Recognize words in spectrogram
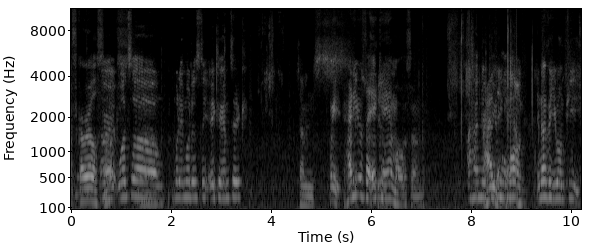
SCAR-L sucks. Alright, what's um what ammo does the AKM take? Seven. Wait, how do you have the six, two. AKM all of a sudden? I had no AKM all along, and I have a UMP,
